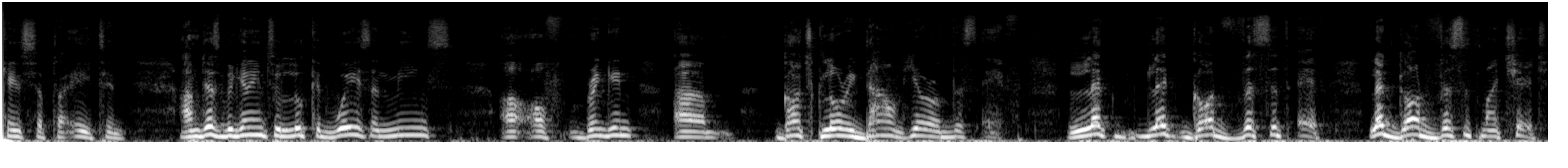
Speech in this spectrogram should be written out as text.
Kings chapter 18. I'm just beginning to look at ways and means uh, of bringing um, God's glory down here on this earth. Let, let God visit earth. Let God visit my church.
